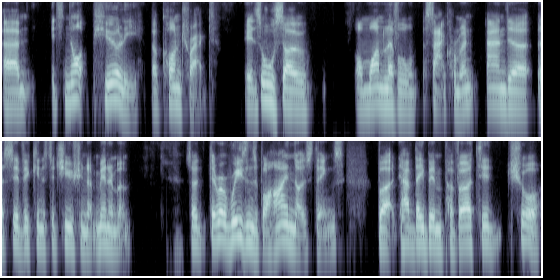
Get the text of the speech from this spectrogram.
Um, it's not purely a contract. It's also on one level sacrament and a, a civic institution at minimum. So there are reasons behind those things, but have they been perverted? Sure.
